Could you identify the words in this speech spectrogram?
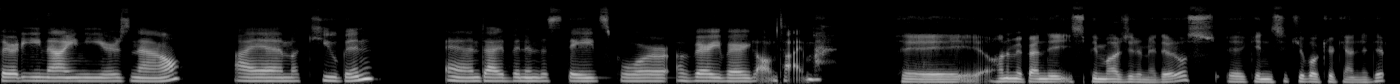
39 years now. I am a Cuban and I've been in the States for a very, very long time. Eee, hanımefendi ismi Marjorie Medeiros. Eee, kendisi Küba kökenlidir.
